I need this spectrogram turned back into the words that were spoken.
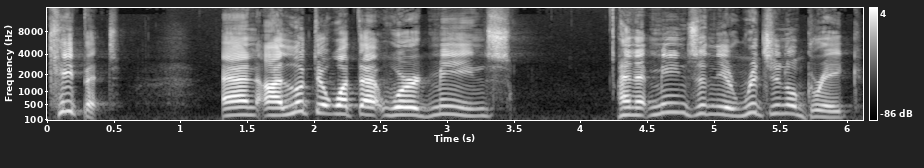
Keep it. And I looked at what that word means, and it means in the original Greek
